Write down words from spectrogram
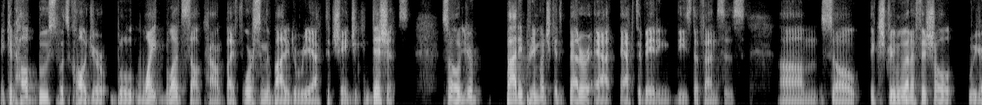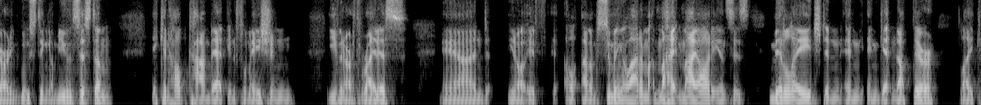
it can help boost what's called your bl- white blood cell count by forcing the body to react to changing conditions. So your body pretty much gets better at activating these defenses. Um, so extremely beneficial regarding boosting immune system. It can help combat inflammation, even arthritis. And you know, if I'm assuming a lot of my my audience is middle aged and and and getting up there, like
